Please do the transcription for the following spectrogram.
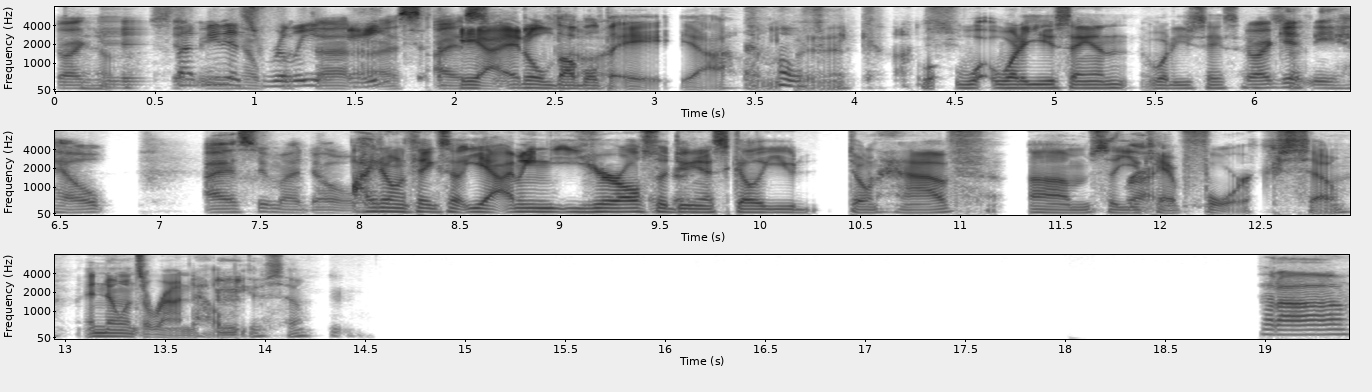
Do I know. get Does that any mean it's really that? I eight? yeah, it'll double not. to eight. Yeah. when you Oh put it my in. gosh. Wh- wh- what are you saying? What do you say? Do I get any help? I assume I don't. I don't think so. Yeah, I mean, you're also Okay. doing a skill you don't have, um, so you Right. can't fork. So, and no one's around to help you. So, Ta-da.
